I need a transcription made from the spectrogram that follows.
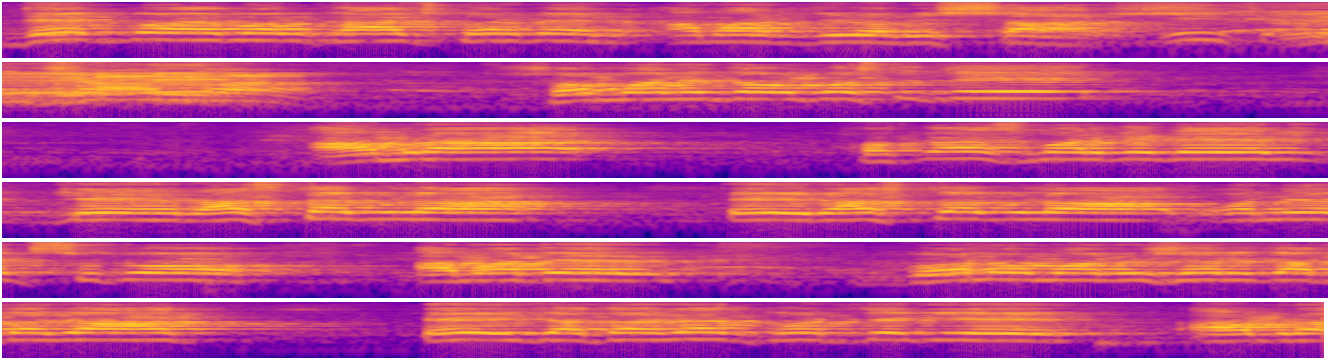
দেখব এবং কাজ করবেন আমার দৃঢ় বিশ্বাস। সম্মানিত উপস্থিতি আমরা ফকাস মার্কেটের যে রাস্তাগুলা এই রাস্তাগুলা অনেক ছোট আমাদের গণমানুষের যাতায়াত, এই যাতায়াত করতে গিয়ে আমরা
